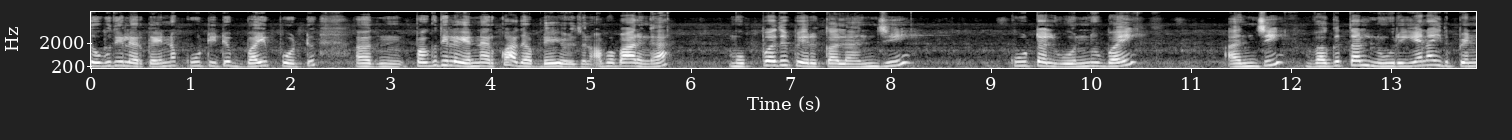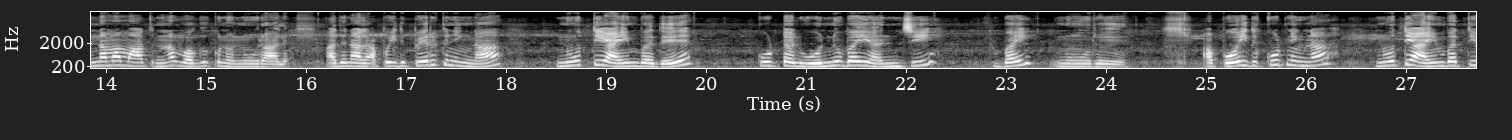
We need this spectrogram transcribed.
தொகுதியில் இருக்க எண்ணெய் கூட்டிட்டு பை போட்டு பகுதியில் என்ன இருக்கோ அதை அப்படியே எழுதணும். அப்போ பாருங்கள் முப்பது பெருக்கல் அஞ்சு கூட்டல் ஒன்று பை அஞ்சு வகுத்தல் நூறு. ஏன்னா இது பெண்ணமாக மாற்றணும்னா வகுக்கணும் நூறால். அதனால அப்போ இது பெருக்குனிங்கன்னா நூற்றி ஐம்பது கூட்டல் ஒன்று பை அஞ்சு பை நூறு. அப்போது இது கூட்டினிங்கன்னா நூற்றி ஐம்பத்தி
